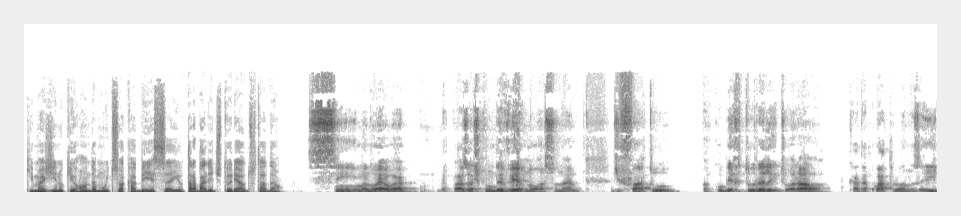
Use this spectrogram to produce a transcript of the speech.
que imagino que ronda muito sua cabeça e o trabalho editorial do Estadão. Sim, Manuel, é, é quase acho que um dever nosso, né? De fato, a cobertura eleitoral cada quatro anos aí,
